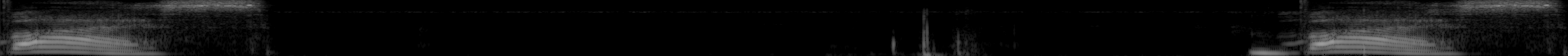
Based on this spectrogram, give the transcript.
Bus. Bus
